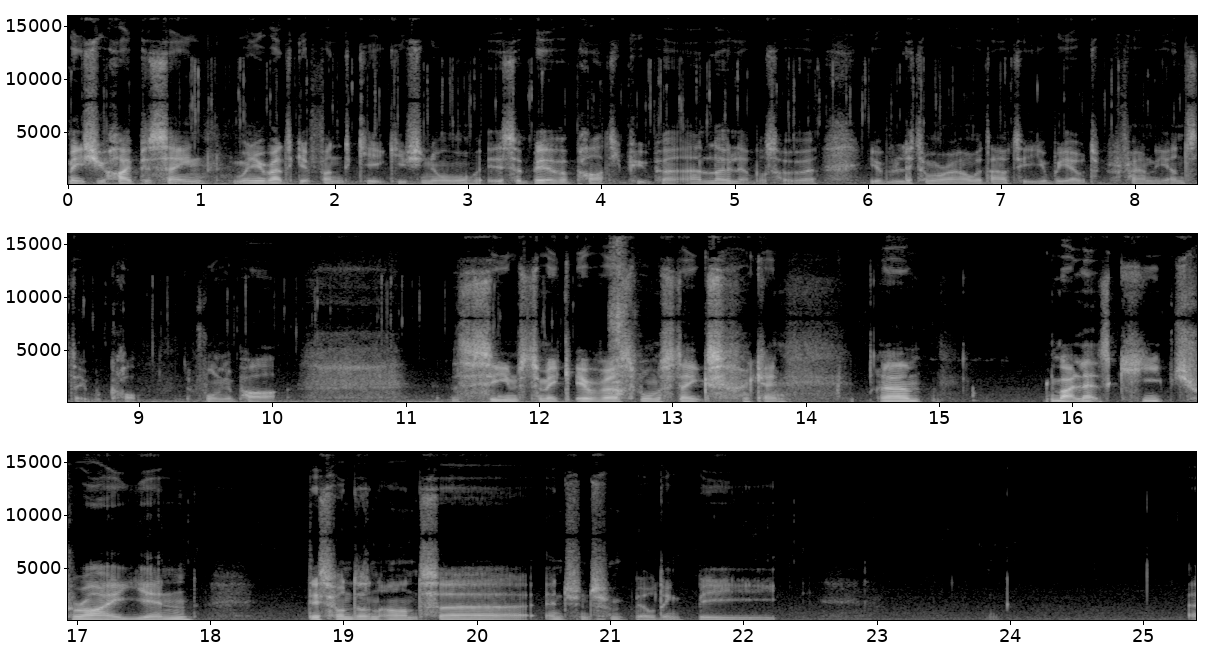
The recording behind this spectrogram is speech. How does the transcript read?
Makes you hyper sane. When you're about to get fun to key, it keeps you normal. It's a bit of a party pooper at low levels, however. You have little morale without it. You'll be able to profoundly unstable cop falling apart. This seems to make irreversible mistakes. Okay. Um, right, let's keep trying. This one doesn't answer. Entrance from building B. Uh,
